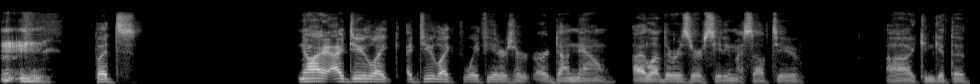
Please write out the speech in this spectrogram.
but no, I, I do like I do like the way theaters are, are done now. I love the reserve seating myself too. Uh, you can get the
